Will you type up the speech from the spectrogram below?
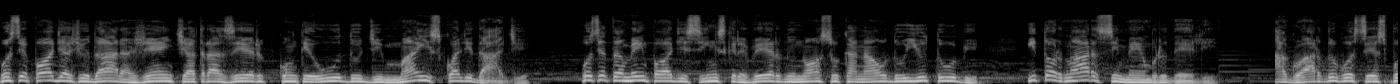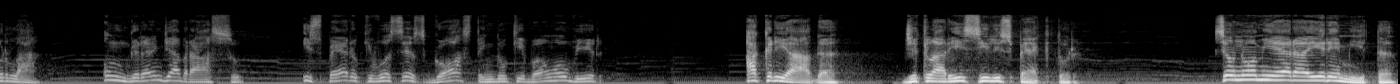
você pode ajudar a gente a trazer conteúdo de mais qualidade. Você também pode se inscrever no nosso canal do YouTube e tornar-se membro dele. Aguardo vocês por lá. Um grande abraço. Espero que vocês gostem do que vão ouvir. A Criada, de Clarice Lispector. Seu nome era Eremita.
